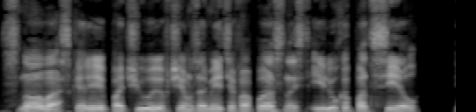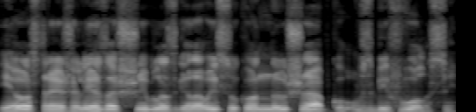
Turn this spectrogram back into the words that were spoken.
Снова, скорее почуяв, чем заметив опасность, Илюха подсел, и острое железо сшибло с головы суконную шапку, взбив волосы.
